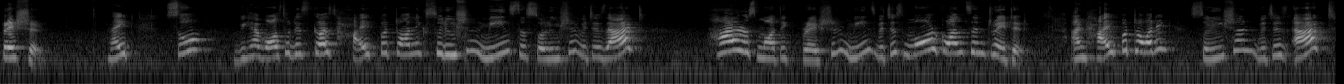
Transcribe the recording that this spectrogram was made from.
pressure right. So, we have also discussed hypertonic solution means the solution which is at higher osmotic pressure means which is more concentrated. And hypotonic solution which is at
